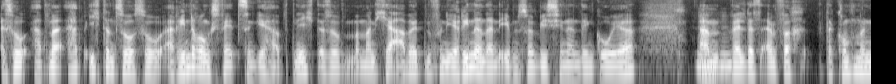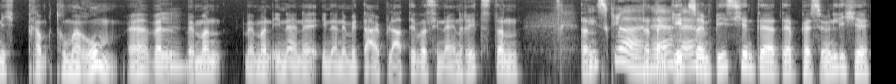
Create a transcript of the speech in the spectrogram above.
also habe hab ich dann so, so Erinnerungsfetzen gehabt, nicht? Also manche Arbeiten von ihr erinnern dann eben so ein bisschen an den Goya, ähm, mhm. ähm, weil das einfach, da kommt man nicht drum herum, ja? weil mhm. wenn man wenn man in eine, in eine Metallplatte was hineinritzt, dann, dann, klar, da, dann ja, geht ja. so ein bisschen der, der persönliche,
